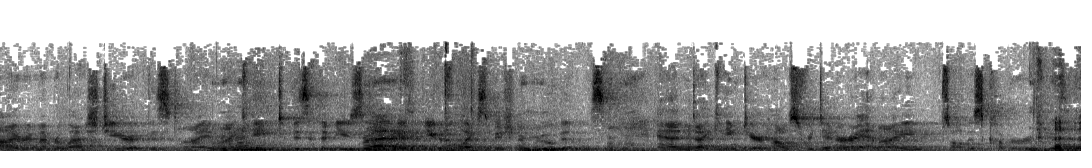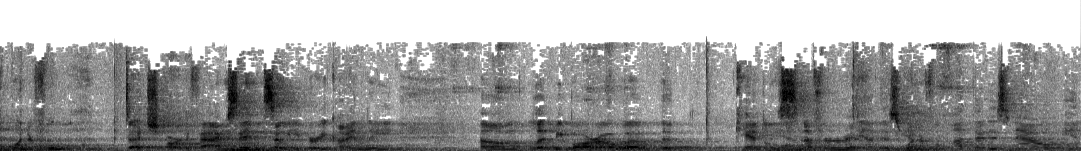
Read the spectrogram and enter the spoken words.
I remember last year at this time, I mm-hmm. came to visit the museum. Right. Had a beautiful uh-huh. exhibition of mm-hmm. Rubens, Mhm. and I came to your house for dinner, and I saw this cupboard with wonderful Dutch artifacts, and so you very kindly um, let me borrow uh, the candle Yeah. snuffer and this Yeah. wonderful pot that is now in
